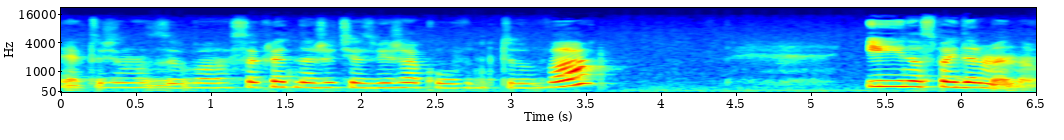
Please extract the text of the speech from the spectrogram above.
jak to się nazywa? Sekretne życie zwierzaków 2 i na Spidermana.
